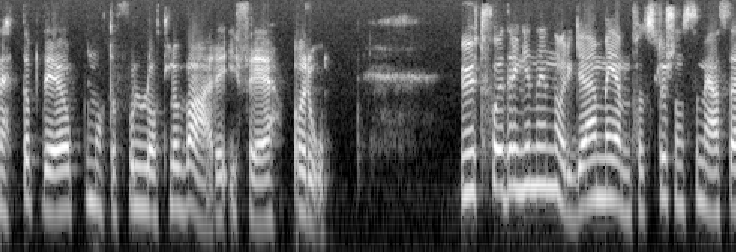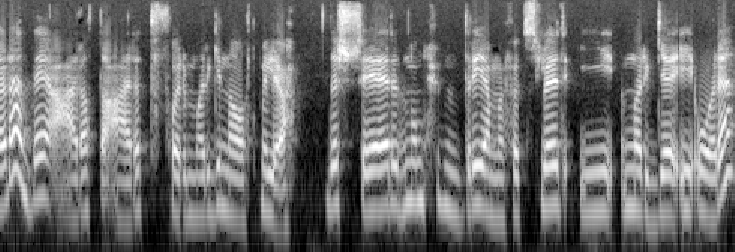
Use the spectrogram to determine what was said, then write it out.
nettopp det å på en måte få lov til å være i fred og ro. Utfordringen i Norge med hjemmefødsler sånn som jeg ser det, det er at det er et for marginalt miljø. Det skjer noen hundre hjemmefødsler i Norge i året,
